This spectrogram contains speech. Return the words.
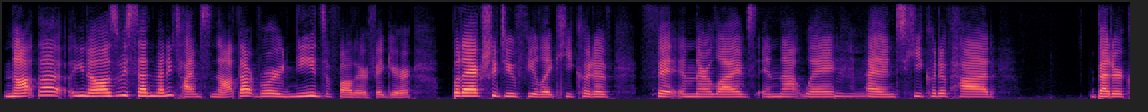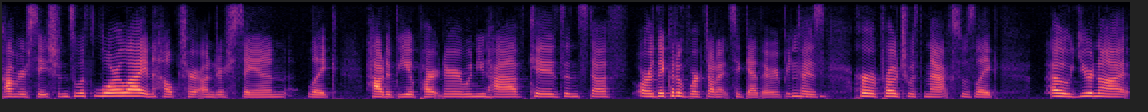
not that you know as we said many times not that Rory needs a father figure but I actually do feel like he could have fit in their lives in that way mm-hmm. and he could have had better conversations with Lorelai and helped her understand like how to be a partner when you have kids and stuff or they could have worked on it together because mm-hmm. her approach with Max was like, "Oh, you're not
